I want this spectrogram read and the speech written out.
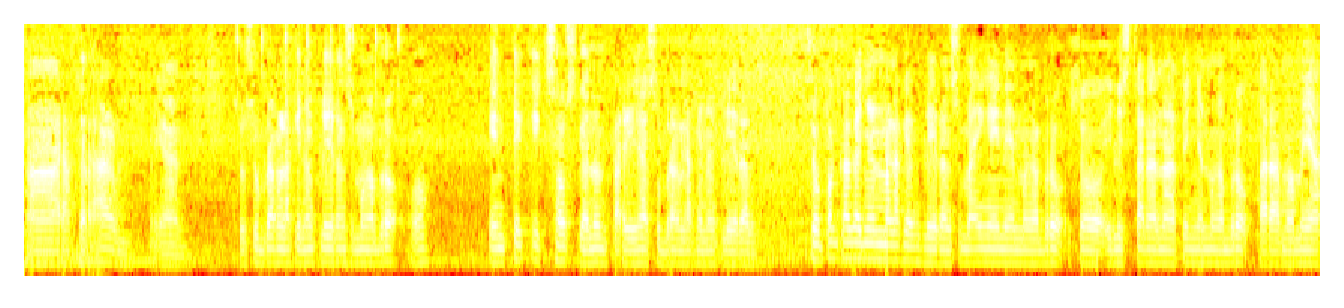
ah, rocker arm. Ayan. So sobrang laki ng clearance mga bro. Oh. Intake exhaust ganun. Pareha sobrang laki ng clearance. So pagka ganyan malaki ang clearance maingay na yan mga bro. So ilista na natin yan mga bro para mamaya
